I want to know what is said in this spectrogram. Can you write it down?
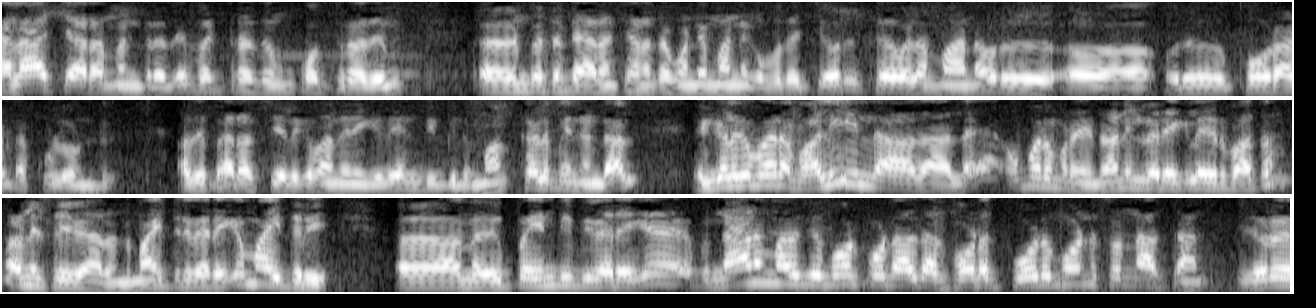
கலாச்சாரம் என்றது வெட்டுறதும் கொத்துறதும் எண்பத்தெட்டாயிரம் சனத்தை கொண்டே மண்ணுக்கு புதைச்சி ஒரு கேவலமான ஒரு ஒரு போராட்ட குழு உண்டு. அது இப்ப அரசியலுக்கு வந்து நிற்குது என்பிபியில் மக்களும் என்னென்றால் எங்களுக்கு வேற வழி இல்லாதால ஒவ்வொரு முறை ரணில் வரைக்கும் எதிர்பார்த்தோம் ரணில் செய்வார் மைத்திரி வரைக்கும் மைத்திரி. இப்போ என்பிபி வரைக்கும் நானும் அதுக்கு போட் போட்டால் தான் போட போடுங்கன்னு சொன்னால் தான். இது ஒரு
